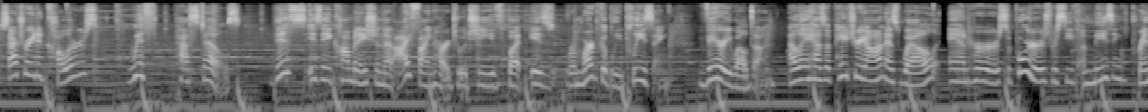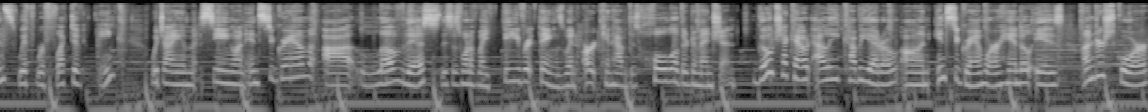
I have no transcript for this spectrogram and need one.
saturated colors with pastels. This is a combination that I find hard to achieve, but is remarkably pleasing. Very well done. Ale has a Patreon as well, and her supporters receive amazing prints with reflective ink, which I am seeing on Instagram. I love this. This is one of my favorite things when art can have this whole other dimension. Go check out Ale Caballero on Instagram, where her handle is underscore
